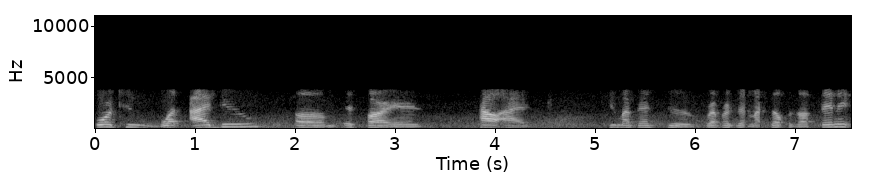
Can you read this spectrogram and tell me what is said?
more to what I do um, as far as how I do my best to represent myself as authentic.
